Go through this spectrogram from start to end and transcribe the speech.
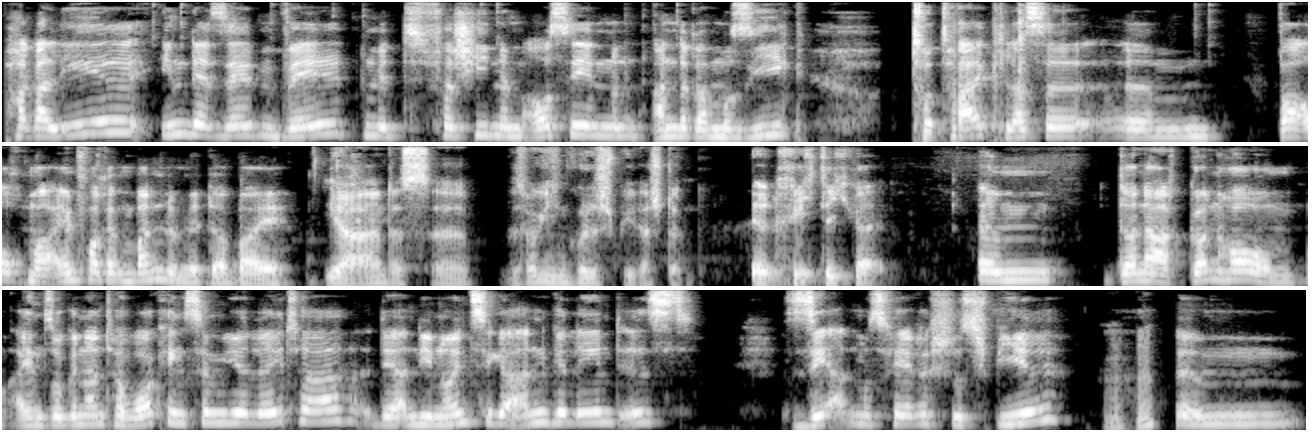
parallel in derselben Welt mit verschiedenem Aussehen und anderer Musik. Total klasse. Ähm, war auch mal einfach im Bundle mit dabei. Ja, das äh, ist wirklich ein cooles Spiel, das stimmt. Äh, Richtig geil. Ähm, danach Gone Home, ein sogenannter Walking Simulator, der an die 90er angelehnt ist. Sehr atmosphärisches Spiel, Mhm. ähm,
